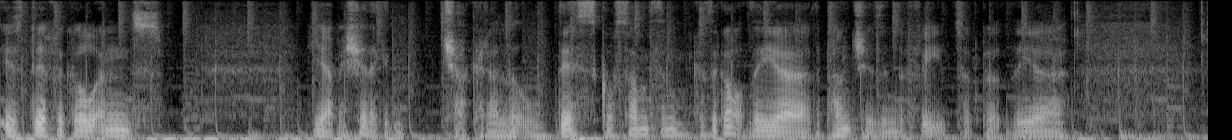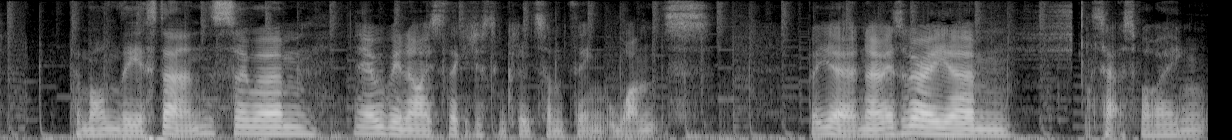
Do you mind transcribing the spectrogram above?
is difficult and yeah, I'm sure they can chuck in a little disc or something because they got the uh, the punches in the feet to put the uh, them on the stands. So um, yeah, it would be nice if they could just include something once. But yeah, no, it's a very um, satisfying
